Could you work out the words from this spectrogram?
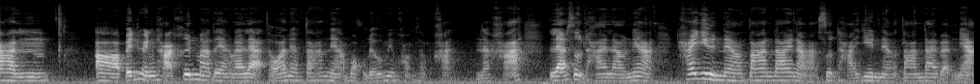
การเป็นเทรนขาขึ้นมาแต่อย่างไรแหละ แต่ว่าแนวต้านเนี่ยบอกเลยว่ามีความสำคัญนะคะ และสุดท้ายแล้วเนี่ยถ้ายืนแนวต้านได้นะ สุดท้ายยืนแนวต้านได้แบบเนี้ย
